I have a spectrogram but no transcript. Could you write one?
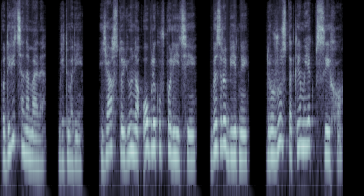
Подивіться на мене, Брітмарі. Я стою на обліку в поліції, безробітний, дружу з такими, як психо.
